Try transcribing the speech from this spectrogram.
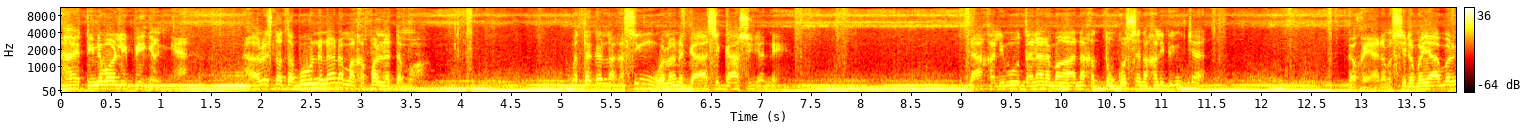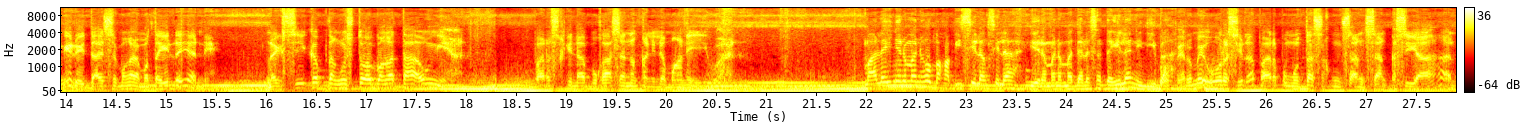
Ay, tingnan mo ang libingan niya. Halos natabunan na ng makapal na damo. Matagal na kasing walang nag-aasikaso yan eh. Nakalimutan na ng mga anak ang tungkol sa nakalibing dyan. O kaya naman sila mayaman ngayon eh, dahil sa mga namatay na yan eh. Nagsikap ng gusto ang mga taong yan para sa kinabukasan ng kanilang mga naiiwan. Malay nyo naman ho, baka busy lang sila. Yun naman ang madalas na dahilan, hindi ba? pero may oras sila para pumunta sa kung saan saan kasiyahan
